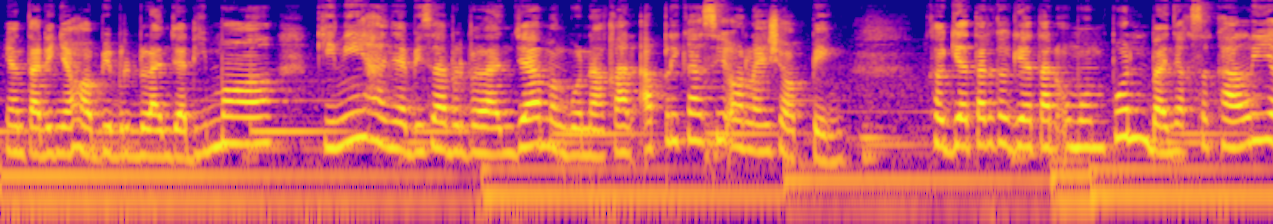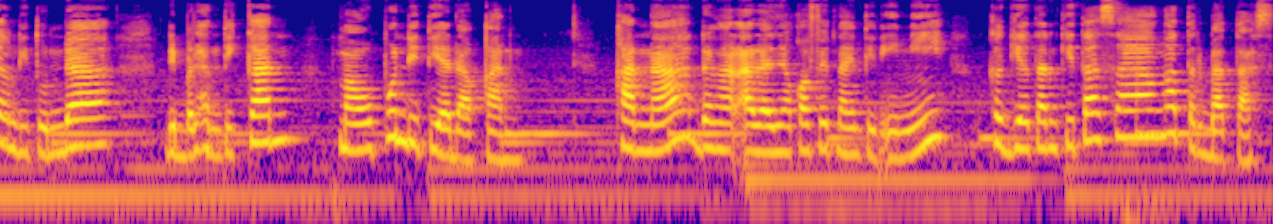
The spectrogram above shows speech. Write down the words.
Yang tadinya hobi berbelanja di mall, kini hanya bisa berbelanja menggunakan aplikasi online shopping. Kegiatan-kegiatan umum pun banyak sekali yang ditunda, diberhentikan, maupun ditiadakan. Karena dengan adanya COVID-19 ini, kegiatan kita sangat terbatas.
